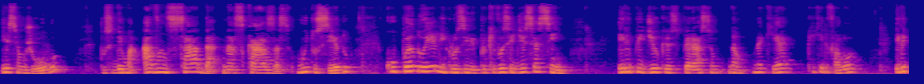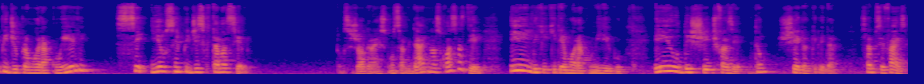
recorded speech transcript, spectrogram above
Esse é um jogo. Você deu uma avançada nas casas muito cedo, culpando ele, inclusive, porque você disse assim: ele pediu que eu esperasse um. Não, como é que é? O que, que ele falou? Ele pediu para morar com ele se... e eu sempre disse que estava cedo. Então você joga a responsabilidade nas costas dele. Ele que queria morar comigo, eu deixei de fazer. Então chega, querida. Sabe o que você faz?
